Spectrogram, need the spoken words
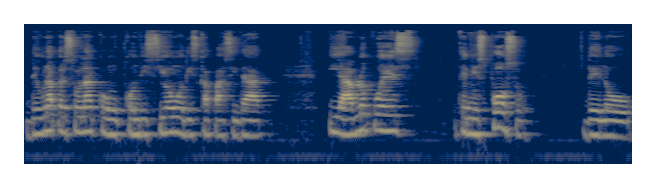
de una persona con condición o discapacidad. Y hablo pues de mi esposo, de lo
